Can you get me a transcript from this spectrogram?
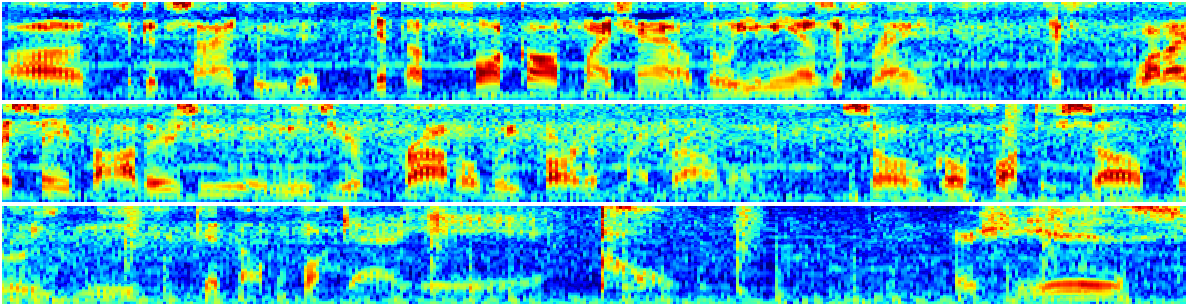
Uh, it's a good sign for you to get the fuck off my channel. Delete me as a friend. If what I say bothers you, it means you're probably part of my problem. So go fuck yourself, delete me, get the fuck out of here. There she is.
